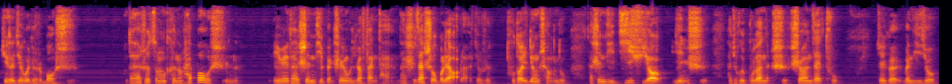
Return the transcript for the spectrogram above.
这个结果就是暴食。大家说怎么可能还暴食呢？因为他身体本身有一个反弹，他实在受不了了，就是吐到一定程度，他身体急需要饮食，他就会不断的吃，吃完再吐，这个问题就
